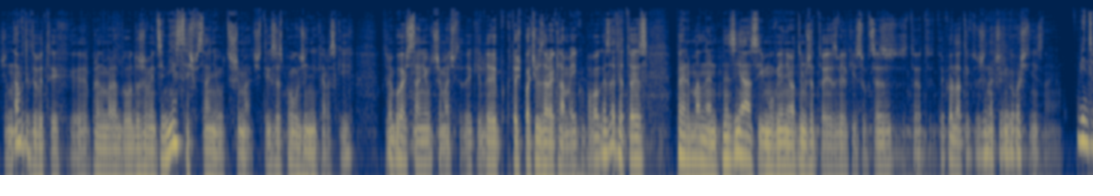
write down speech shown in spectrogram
że nawet gdyby tych e, prenumerat było dużo więcej, nie jesteś w stanie utrzymać tych zespołów dziennikarskich, które byłaś w stanie utrzymać wtedy, kiedy ktoś płacił za reklamę i kupował gazetę. To jest permanentny zjazd i mówienie o tym, że to jest wielki sukces, to, to tylko dla tych, którzy na księgowości nie znają. Więc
